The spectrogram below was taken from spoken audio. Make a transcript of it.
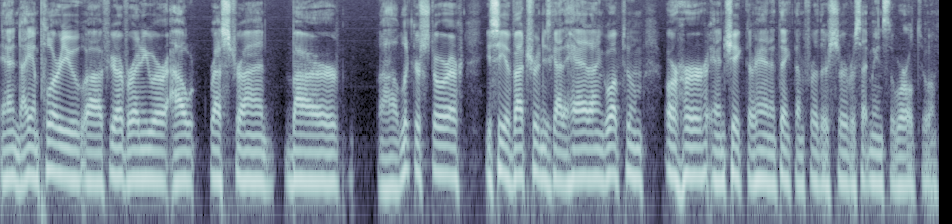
And I implore you, uh, if you're ever anywhere out, restaurant, bar, uh, liquor store, you see a veteran, he's got a hat on, go up to him or her and shake their hand and thank them for their service. That means the world to them.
